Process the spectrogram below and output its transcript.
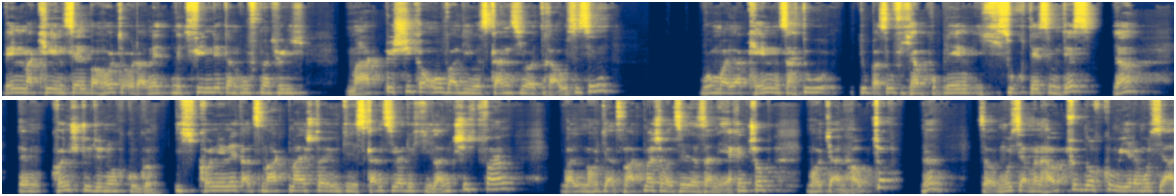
wenn man keinen selber hat oder nicht, nicht findet, dann ruft man natürlich Marktbeschicker an, weil die das ganze Jahr draußen sind, wo man ja kennt und sagt, du, du pass auf, ich habe ein Problem, ich suche das und das, ja, ähm, kannst du dir noch gucken. Ich kann ja nicht als Marktmeister das ganze Jahr durch die Landgeschichte fahren, weil man hat ja als Marktmeister, weil es ja sein Ehrenjob, man hat ja einen Hauptjob, ne? So, muss ja mein Hauptjob noch kommen, jeder muss ja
